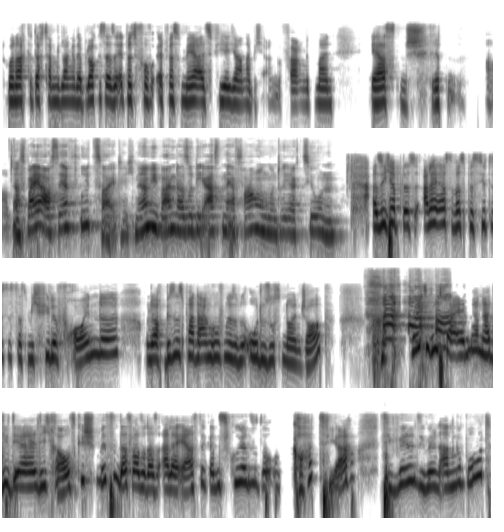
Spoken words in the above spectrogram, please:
drüber nachgedacht haben, wie lange der Blog ist. Also etwas vor etwas mehr als vier Jahren habe ich angefangen mit meinen ersten Schritten. Das war ja auch sehr frühzeitig, ne? Wie waren da so die ersten Erfahrungen und Reaktionen? Also ich habe das allererste, was passiert ist, ist, dass mich viele Freunde und auch Businesspartner angerufen haben, oh, du suchst einen neuen Job. Willst du dich verändern? Hat die DRL dich rausgeschmissen? Das war so das allererste, ganz früh. So, oh Gott, ja, sie will, sie will ein Angebot.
